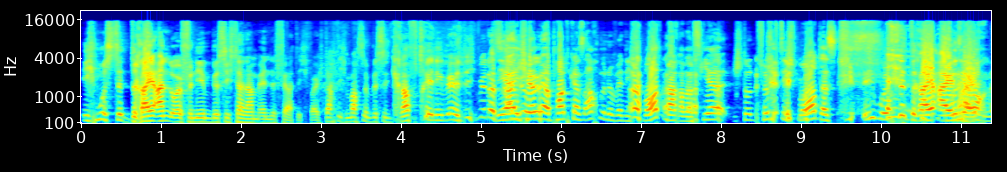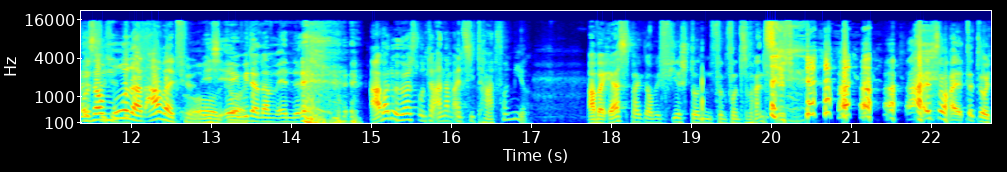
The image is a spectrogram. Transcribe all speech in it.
Ich musste drei Anläufe nehmen, bis ich dann am Ende fertig war. Ich dachte, ich mache so ein bisschen Krafttraining, während ich mir das Ja, ich höre anhöre. mir Podcast auch nur, wenn ich Sport mache, aber vier Stunden 50 Sport, das Ich musste drei Einheiten. auch, ist auch ein Monat Arbeit für Oh mich, Gott. irgendwie dann am Ende. Aber du hörst unter anderem ein Zitat von mir. Aber erst bei, glaube ich, vier Stunden 25. also haltet durch.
